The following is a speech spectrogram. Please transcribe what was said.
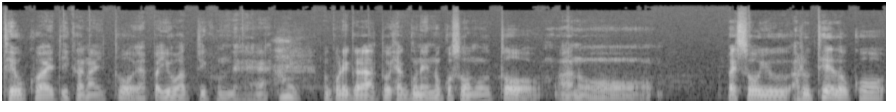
手を加えていかないとやっぱり弱っていくんでね、はい、これからあと100年残そう思うとあのぱりそういうある程度こ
